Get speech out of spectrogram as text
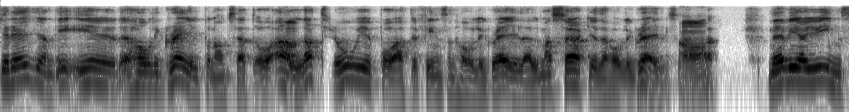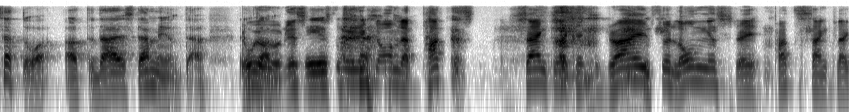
grejen. Det är ju the holy grail på något sätt. Och alla tror ju på att det finns en holy grail. Eller man söker the holy grail. Ja. Men vi har ju insett då att det där stämmer ju inte. Jo, jo, det det är ju- står i reklam där. Putts sank like a drive so long and straight. Putts sank like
